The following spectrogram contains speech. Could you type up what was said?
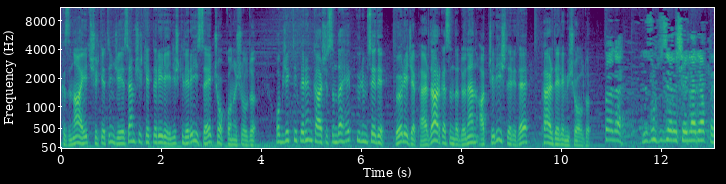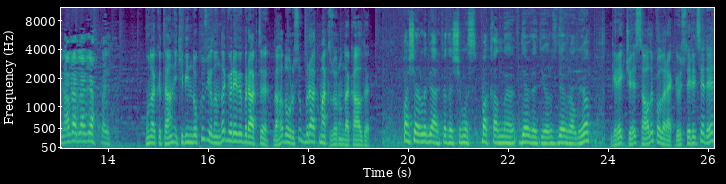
Kızına ait şirketin GSM şirketleriyle ilişkileri ise çok konuşuldu. Objektiflerin karşısında hep gülümsedi. Böylece perde arkasında dönen akçeli işleri de perdelemiş oldu. Böyle lüzumsuz yere şeyler yapmayın, haberler yapmayın. Unakıtan 2009 yılında görevi bıraktı. Daha doğrusu bırakmak zorunda kaldı. Başarılı bir arkadaşımız bakanlığı devrediyoruz, devralıyor. Gerekçe sağlık olarak gösterilse de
